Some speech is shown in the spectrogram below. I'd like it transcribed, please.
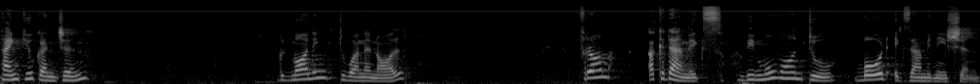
Thank you, Kanchan. Good morning to one and all. From academics, we move on to board examination.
